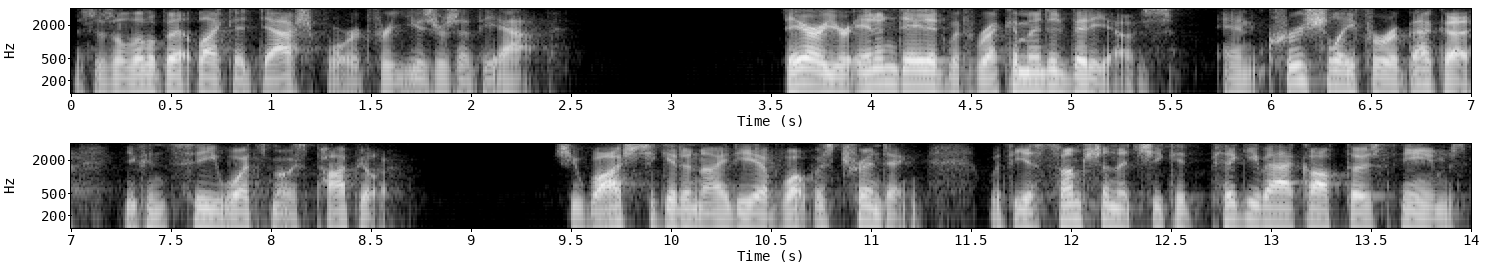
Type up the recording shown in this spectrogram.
This is a little bit like a dashboard for users of the app. There, you're inundated with recommended videos, and crucially for Rebecca, you can see what's most popular. She watched to get an idea of what was trending, with the assumption that she could piggyback off those themes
